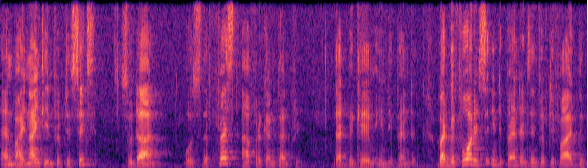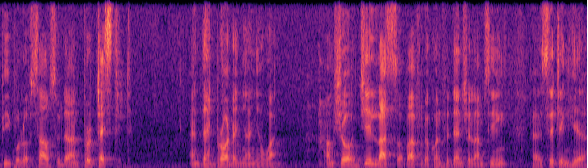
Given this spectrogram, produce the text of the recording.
And by 1956, Sudan was the first African country that became independent. But before its independence in 55, the people of South Sudan protested. And that brought Anyanya one. I'm sure Gill Lusk of Africa Confidential, I'm seeing sitting here,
